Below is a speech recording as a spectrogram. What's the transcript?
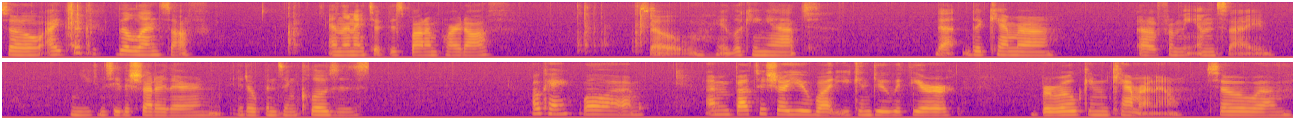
So I took the lens off and then I took this bottom part off. So you're looking at that the camera uh, from the inside. And you can see the shutter there and it opens and closes. Okay well um, I'm about to show you what you can do with your broken camera now. So um,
